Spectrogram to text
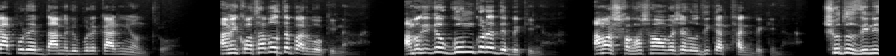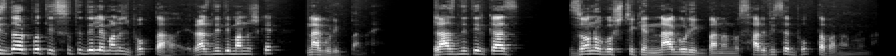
কাপড়ের দামের উপরে কার নিয়ন্ত্রণ? আমি কথা বলতে পারব কিনা? আমাকে কেউ গুম করে দেবে কিনা? আমার সভা সমাবেশের অধিকার থাকবে কিনা? শুধু জিনিস দেওয়ার প্রতিশ্রুতি দিলে মানুষ ভোক্তা হয়, রাজনীতি মানুষকে নাগরিক বানায়। রাজনীতির কাজ জনগোষ্ঠীকে নাগরিক বানানো, সার্ভিসের ভোক্তা বানানো না।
